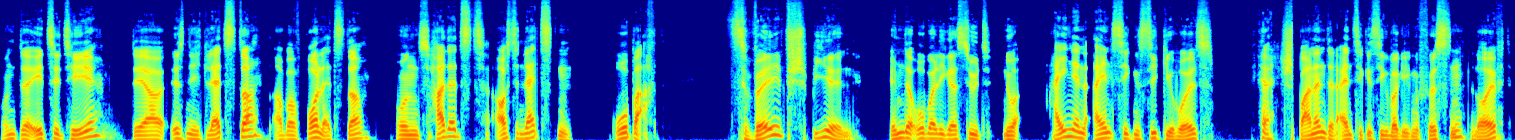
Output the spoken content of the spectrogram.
und der ECT, der ist nicht letzter, aber vorletzter und hat jetzt aus den letzten, Obacht, zwölf Spielen in der Oberliga Süd nur einen einzigen Sieg geholt. Spannend, der einzige Sieg war gegen Füssen, läuft.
